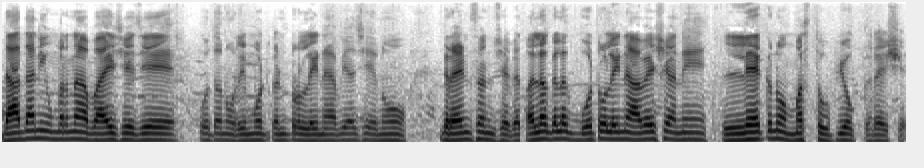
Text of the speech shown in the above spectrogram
દાદાની ઉંમરના ભાઈ છે જે પોતાનું રિમોટ કંટ્રોલ લઈને આવ્યા છે. એનો ગ્રેન્ડસન છે. અલગ અલગ બોટો લઈને આવે છે અને લેકનો મસ્ત ઉપયોગ કરે છે.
